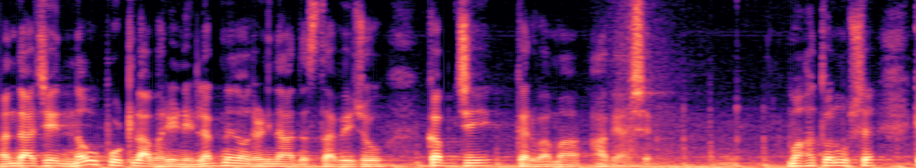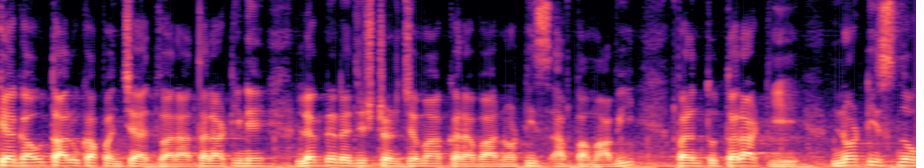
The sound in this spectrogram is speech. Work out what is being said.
અંદાજે નવ પોટલા ભરીને લગ્ન નોંધણીના દસ્તાવેજો કબજે કરવામાં આવ્યા છે. મહત્વનું છે કે અગાઉ તાલુકા પંચાયત દ્વારા તલાટીને લગ્ન રજિસ્ટર જમા કરાવવા નોટિસ આપવામાં આવી, પરંતુ તલાટીએ નોટિસનો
